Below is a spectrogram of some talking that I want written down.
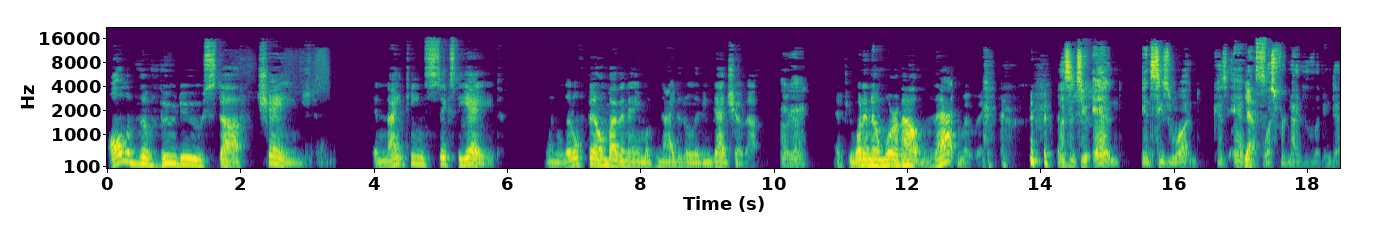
all of the voodoo stuff changed in 1968 when a little film by the name of night of the living dead showed up Okay. and if you want to know more about that movie Listen to N in season one because N Yes. was for Night of the Living Dead.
